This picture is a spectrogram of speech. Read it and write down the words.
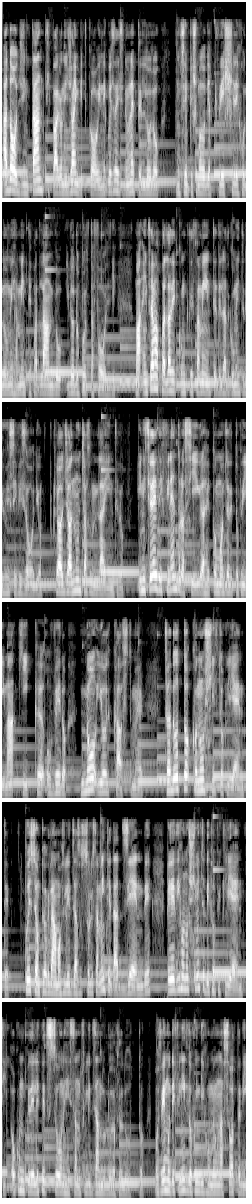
ad oggi in tanti pagano già in bitcoin e questa non è per loro un semplice modo di accrescere economicamente parlando i loro portafogli, ma entriamo a parlare concretamente dell'argomento di questo episodio, che ho già annunciato nella intro. Inizierei definendo la sigla che, come ho già detto prima, KIC, ovvero Know Your Customer, tradotto Conosci il tuo cliente. Questo è un programma utilizzato solitamente da aziende per il riconoscimento dei propri clienti o comunque delle persone che stanno utilizzando il loro prodotto. Potremmo definirlo quindi come una sorta di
